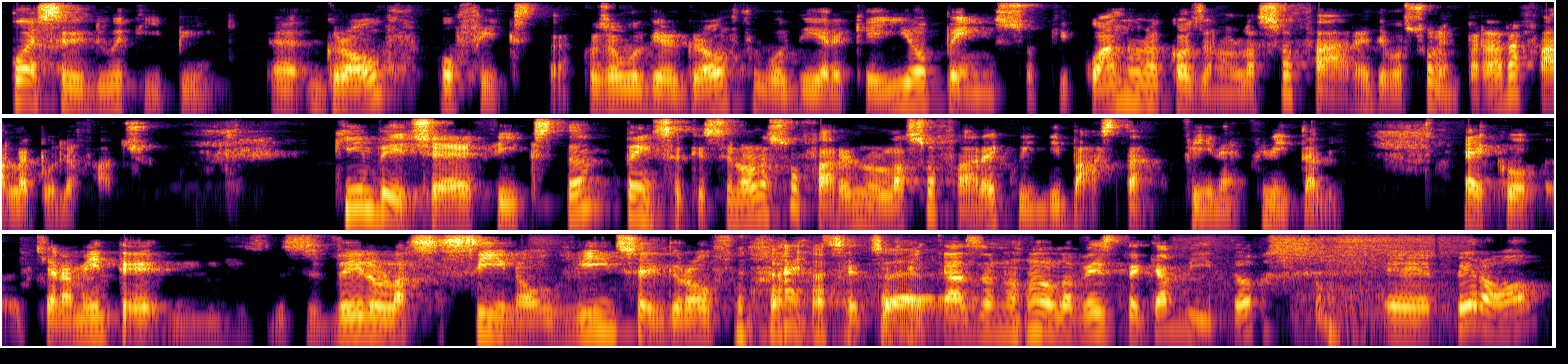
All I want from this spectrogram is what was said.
può essere di due tipi, eh, growth o fixed. Cosa vuol dire growth? Vuol dire che io penso che quando una cosa non la so fare, devo solo imparare a farla e poi la faccio. Chi invece è fixed pensa che se non la so fare, non la so fare quindi basta, fine, finita lì. Ecco, chiaramente svelo l'assassino, vince il growth mindset, certo. nel caso non l'aveste capito, eh, però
